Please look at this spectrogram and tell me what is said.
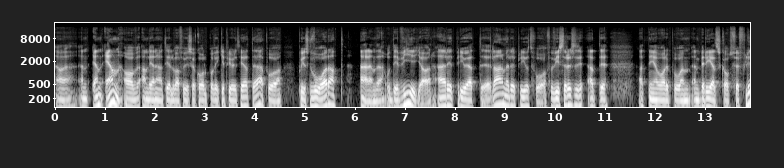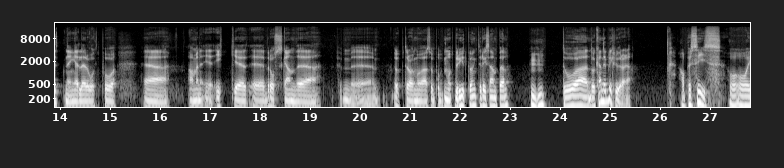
eh, en, en, en av anledningarna till varför vi ska ha koll på vilket prioritet det är på, på just vårat ärende och det vi gör. Är det ett prio 1-larm eh, eller prio 2? För visar det sig att, det, att ni har varit på en, en beredskapsförflyttning eller åkt på eh, ja, men icke eh, brådskande eh, uppdrag mot, alltså på, mot brytpunkt till exempel, Mhm då, då kan det bli klurigare. Ja, precis. Och, och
